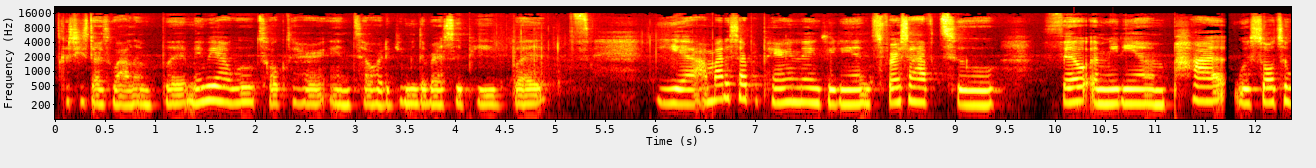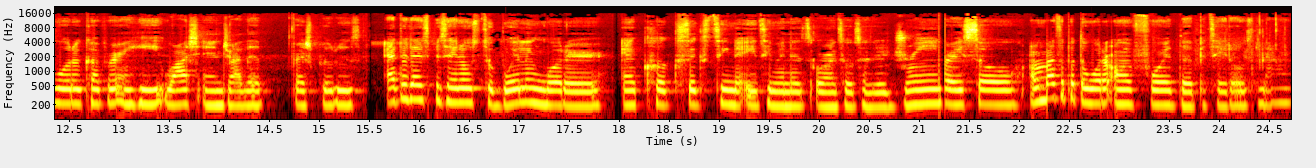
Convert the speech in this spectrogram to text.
because she starts wilding. But maybe I will talk to her and tell her to give me the recipe. But yeah, I'm about to start preparing the ingredients. First, I have to fill a medium pot with salted water, cover and heat, wash and dry the fresh produce. Add the diced potatoes to boiling water and cook 16 to 18 minutes or until tender. Drain. Alright, so I'm about to put the water on for the potatoes now.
